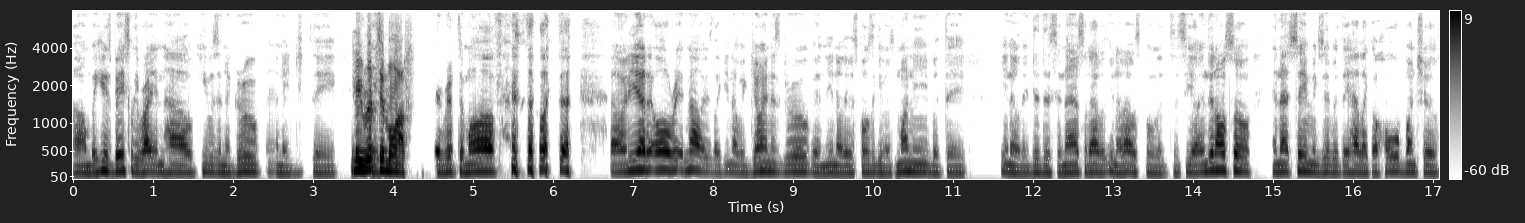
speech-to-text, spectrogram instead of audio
Um, but he was basically writing how he was in a group and they they they ripped they, him off. They ripped him off stuff like that. Uh, and he had it all written out. He's like, you know, we joined this group, and you know, they were supposed to give us money, but they, you know, they did this and that. So that was, you know, that was cool to see. And then also in that same exhibit, they had like a whole bunch of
